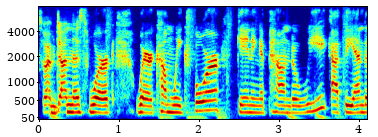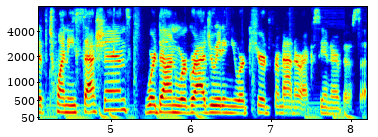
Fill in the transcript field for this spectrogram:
So I've done this work where come week four, gaining a pound a week. At the end of 20 sessions, we're done, we're graduating, you are cured from anorexia nervosa.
